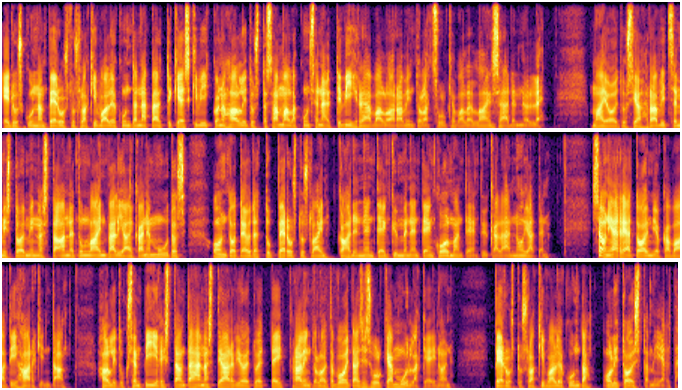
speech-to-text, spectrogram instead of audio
Eduskunnan perustuslakivaliokunta näpäytti keskiviikkona hallitusta samalla kun se näytti vihreää valoa ravintolat sulkevalle lainsäädännölle – Majoitus- ja ravitsemistoiminnasta annetun lain väliaikainen muutos on toteutettu perustuslain 23. pykälään nojaten. Se on järeä toimi, joka vaatii harkintaa. Hallituksen piiristä on tähän asti arvioitu, ettei ravintoloita voitaisi sulkea muilla keinoin. Perustuslakivaliokunta oli toista mieltä.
